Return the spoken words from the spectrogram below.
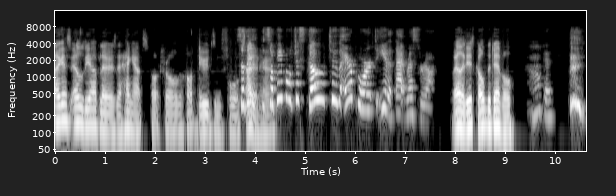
I guess El Diablo is the hangout spot for all the hot dudes and Forks. So I they, don't know. so people just go to the airport to eat at that restaurant. Well, it is called the Devil. Okay.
